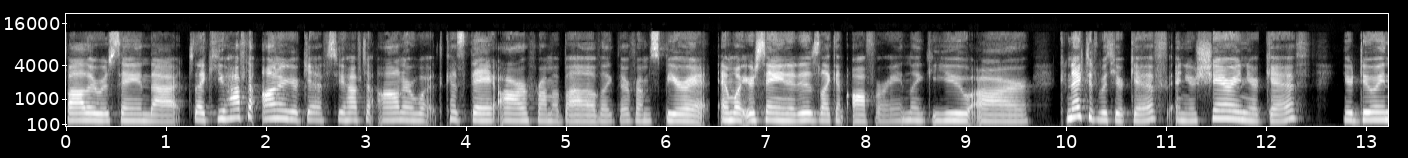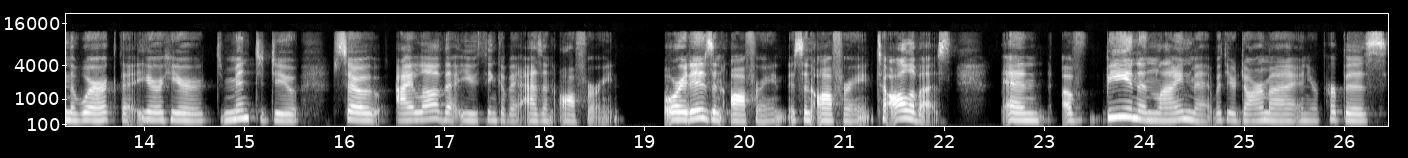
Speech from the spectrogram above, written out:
father was saying that like you have to honor your gifts. You have to honor what because they are from above, like they're from spirit. And what you're saying it is like an offering. Like you are connected with your gift and you're sharing your gift. You're doing the work that you're here meant to do. So I love that you think of it as an offering. Or it is an offering. It's an offering to all of us and of being in alignment with your dharma and your purpose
